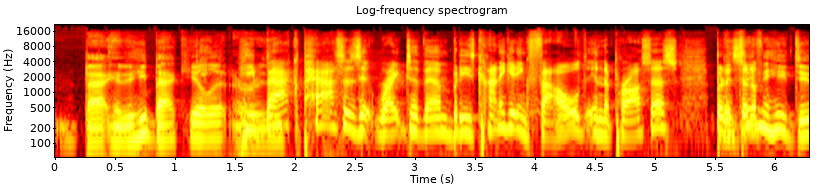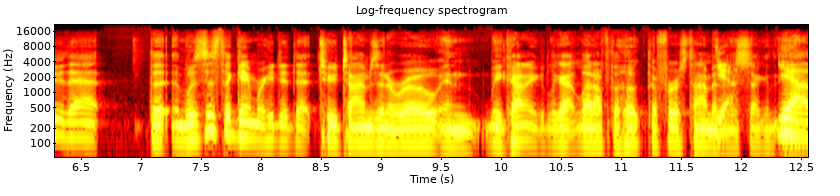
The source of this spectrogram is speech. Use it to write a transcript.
back? Did he back heel it? Or he is back passes it right to them, but he's kind of getting fouled in the process. But But instead didn't of he do that? The, was this the game where he did that two times in a row, and we kind of got let off the hook the first time, and then the second? Yeah,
